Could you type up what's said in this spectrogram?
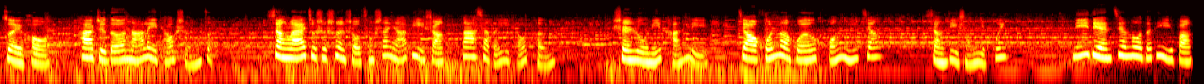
最后，他只得拿了一条绳子，想来就是顺手从山崖壁上拉下的一条藤，伸入泥潭里，搅浑了浑黄泥浆，向地上一挥，泥点溅落的地方，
